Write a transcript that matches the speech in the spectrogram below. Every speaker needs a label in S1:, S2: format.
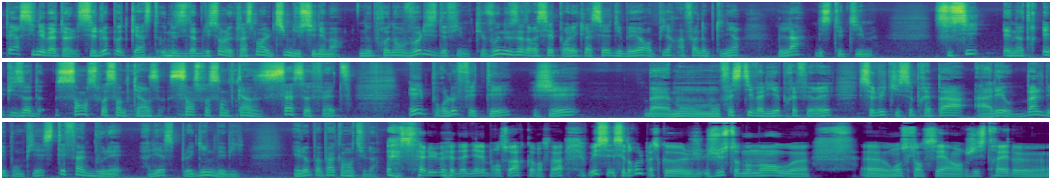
S1: Super Ciné Battle, c'est le podcast où nous établissons le classement ultime du cinéma. Nous prenons vos listes de films que vous nous adressez pour les classer du meilleur au pire afin d'obtenir la liste ultime. Ceci est notre épisode 175. 175, ça se fête. Et pour le fêter, j'ai bah, mon, mon festivalier préféré, celui qui se prépare à aller au bal des pompiers, Stéphane Boulet, alias Plugin Baby. Hello papa, comment tu vas?
S2: Salut euh, Daniel, bonsoir, comment ça va? Oui, c'est drôle parce que juste au moment où, euh, euh, où on se lançait à enregistrer le,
